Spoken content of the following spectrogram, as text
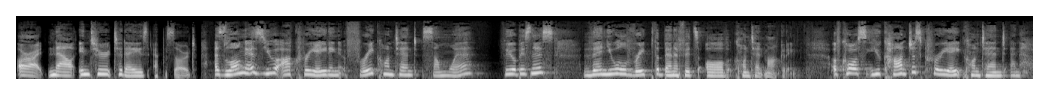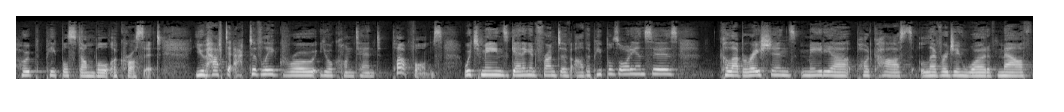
All right. Now into today's episode. As long as you are creating free content somewhere for your business, then you will reap the benefits of content marketing. Of course, you can't just create content and hope people stumble across it. You have to actively grow your content platforms, which means getting in front of other people's audiences, collaborations, media, podcasts, leveraging word of mouth,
